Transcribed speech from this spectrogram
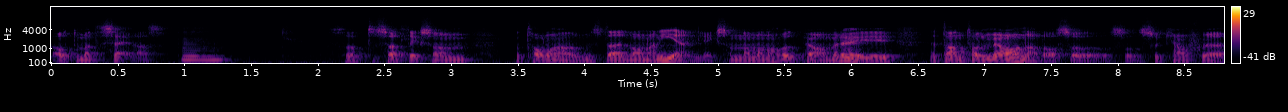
automatiseras. mm, Så att, så att liksom, man tar den här städvanan igen liksom. När man har hållit på med det i ett antal månader så, så, så kanske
